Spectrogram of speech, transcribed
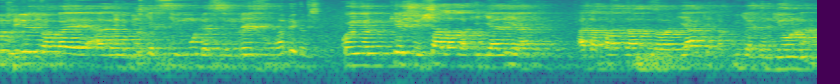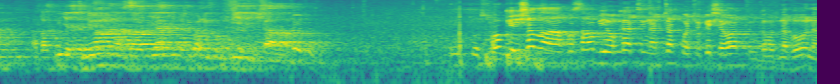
mtu yetu ambaye alinipigia simu muda si mrefu. mwambie kabisa. Kwa hiyo kesho inshallah Allah akijalia atapata zawadi yake, atakuja ataniona, atakuja ataniona na zawadi yake itakuwa ni kofia inshallah. Okay, inshallah kwa sababu ya wakati nataka kuwachokesha watu kama tunavyoona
